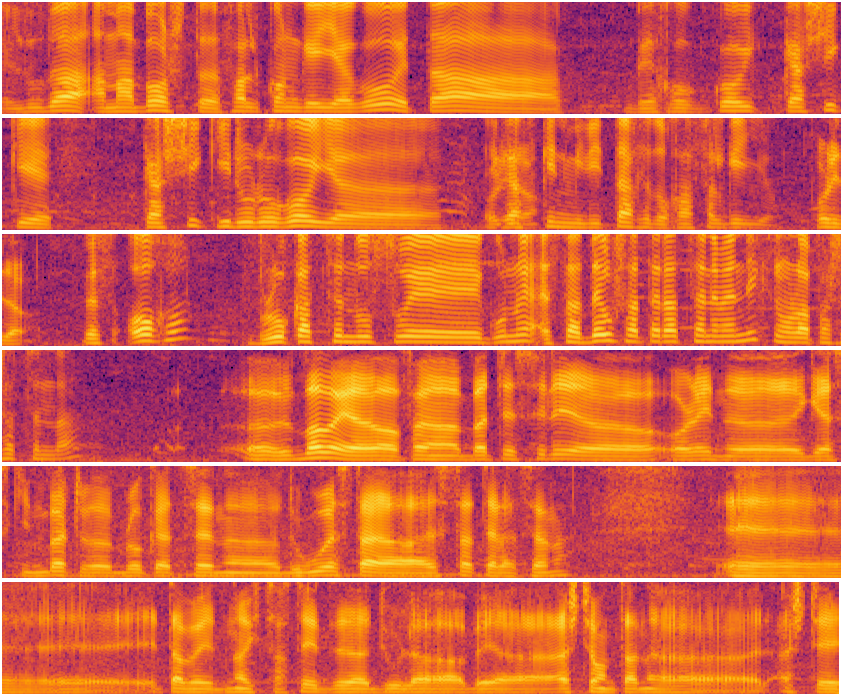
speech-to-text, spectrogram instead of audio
Heldu da, ama bost Falcon gehiago eta berrogoi kasik, kasik irurogoi uh, egazkin militar edo Rafal gehiago. Hori da. Bez hor, blokatzen duzu egune, ez da deus ateratzen hemendik, nola pasatzen da? Uh, ba bai, uh, batez ere horrein uh, egazkin bat blokatzen uh, dugu ez da, ez da telatzen. E, eta be, nahi zarte duela be, haste honetan haste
